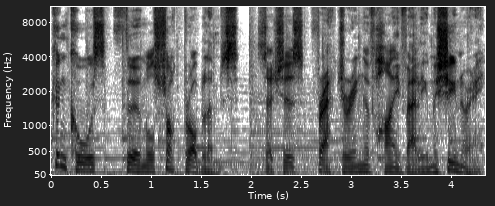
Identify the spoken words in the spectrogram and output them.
can cause thermal shock problems, such as fracturing of high-value machinery.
